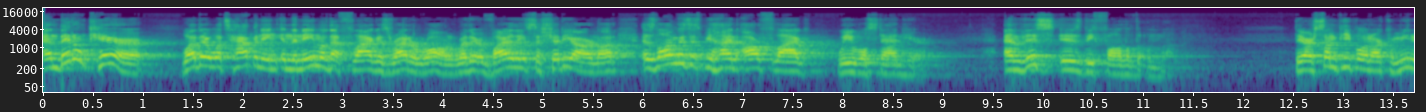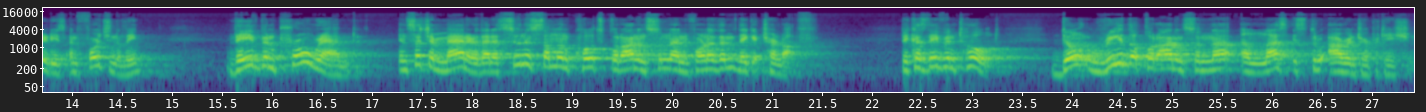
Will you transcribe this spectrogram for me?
And they don't care whether what's happening in the name of that flag is right or wrong, whether it violates the Sharia or not. As long as it's behind our flag, we will stand here. And this is the fall of the Ummah. There are some people in our communities, unfortunately, they've been programmed in such a manner that as soon as someone quotes Quran and Sunnah in front of them, they get turned off. Because they've been told, don't read the Quran and Sunnah unless it's through our interpretation.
